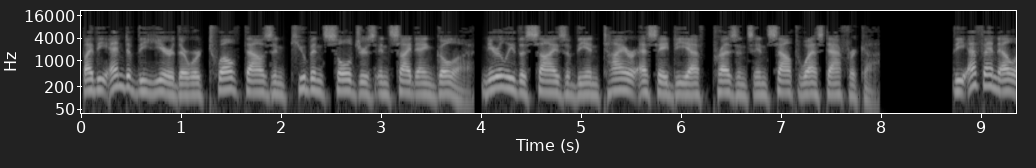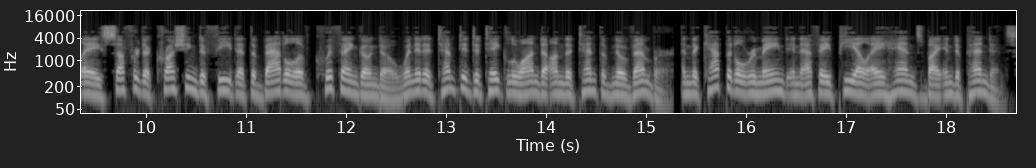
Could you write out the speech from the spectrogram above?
By the end of the year there were 12,000 Cuban soldiers inside Angola, nearly the size of the entire SADF presence in southwest Africa. The FNLA suffered a crushing defeat at the Battle of Quifangondo when it attempted to take Luanda on 10 November, and the capital remained in FAPLA hands by independence.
